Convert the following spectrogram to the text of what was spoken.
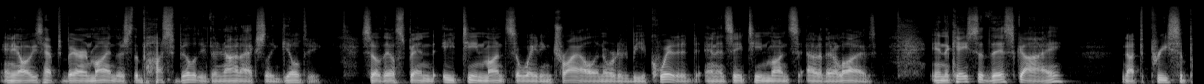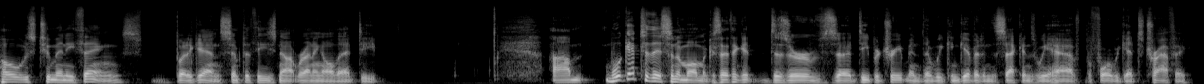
And you always have to bear in mind there's the possibility they're not actually guilty. So they'll spend 18 months awaiting trial in order to be acquitted, and it's 18 months out of their lives. In the case of this guy, not to presuppose too many things, but again, sympathy's not running all that deep. Um, we'll get to this in a moment because I think it deserves uh, deeper treatment than we can give it in the seconds we have before we get to traffic.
